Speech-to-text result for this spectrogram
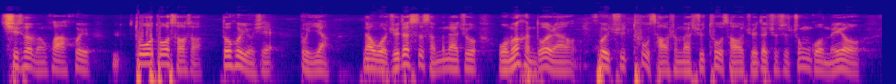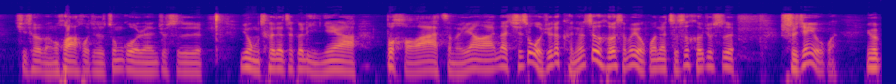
汽车文化会多多少少都会有些不一样。那我觉得是什么呢？就我们很多人会去吐槽什么？去吐槽觉得就是中国没有汽车文化，或者是中国人就是用车的这个理念啊不好啊怎么样啊？那其实我觉得可能这个和什么有关呢？只是和就是时间有关，因为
